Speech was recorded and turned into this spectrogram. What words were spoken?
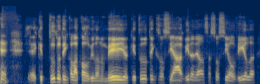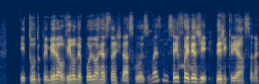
é, é, que tudo tem que colocar o Vila no meio, que tudo tem que associar a vida dela se associa ao Vila e tudo primeiro é o Vila, depois é o restante das coisas. Mas isso aí foi desde, desde criança, né?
